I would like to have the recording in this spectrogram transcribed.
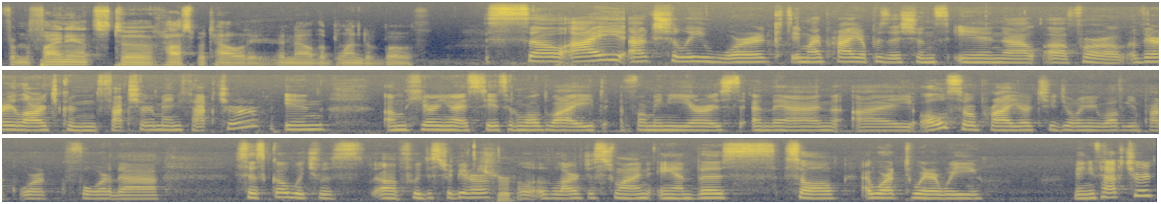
from the finance to hospitality and now the blend of both? So I actually worked in my prior positions in uh, uh, for a, a very large confectionery manufacturer in um, here in the United States and worldwide for many years, and then I also prior to joining Wolfgang Puck worked for the Sysco, which was a food distributor, Sure. the largest one, and this. So I worked where we manufactured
